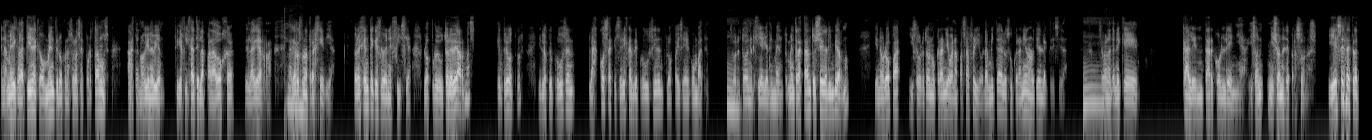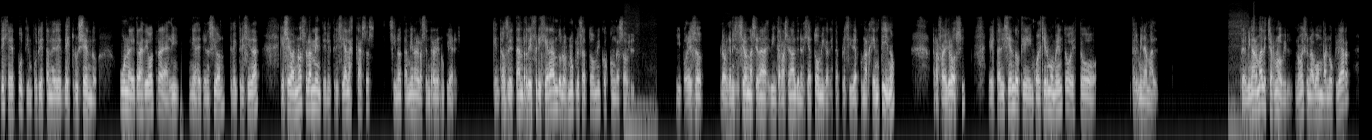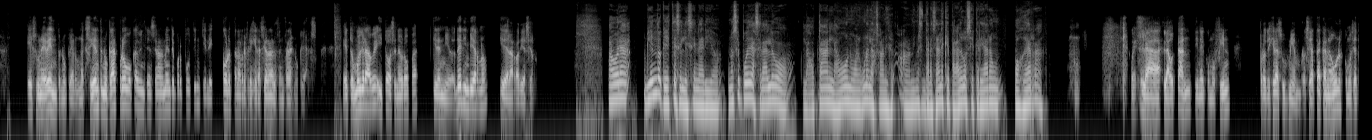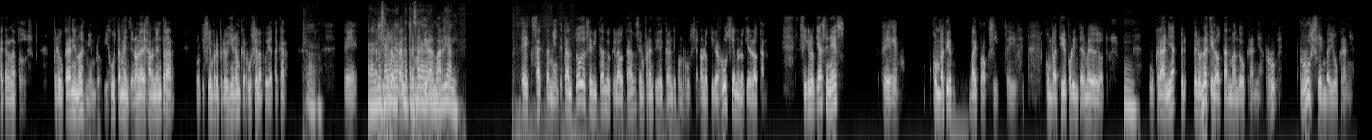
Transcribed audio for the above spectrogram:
En América Latina, que aumente lo que nosotros exportamos, hasta nos viene bien. Así que fíjate la paradoja de la guerra. La guerra es una tragedia, pero hay gente que se beneficia, los productores de armas, entre otros, y los que producen las cosas que se dejan de producir entre los países que combaten, mm. sobre todo energía y alimento. Mientras tanto llega el invierno y en Europa y sobre todo en Ucrania van a pasar frío. La mitad de los ucranianos no tienen electricidad. Se van a mm. tener que calentar con leña y son millones de personas. Y esa es la estrategia de Putin. Putin está destruyendo una detrás de otra las líneas de tensión de electricidad que llevan no solamente electricidad a las casas, sino también a las centrales nucleares, que entonces están refrigerando los núcleos atómicos con gasoil. Y por eso la Organización Nacional, Internacional de Energía Atómica, que está presidida por un argentino, Rafael Grossi, está diciendo que en cualquier momento esto termina mal. Terminar mal es Chernóbil, no es una bomba nuclear es un evento nuclear, un accidente nuclear provocado intencionalmente por Putin que le corta la refrigeración a las centrales nucleares. Esto es muy grave y todos en Europa tienen miedo del invierno y de la radiación. Ahora, viendo que este es el escenario, ¿no se puede hacer algo, la OTAN, la ONU, alguna de las organismos internacionales que para algo se crearon posguerra? La, la OTAN tiene como fin proteger a sus miembros. Si atacan a uno es como si atacaran a todos pero Ucrania no es miembro y justamente no la dejaron entrar porque siempre previeron que Rusia la podía atacar. Claro. Eh, Para que no sea una, tercera guerra mundial. Exactamente, están todos evitando que la OTAN se enfrente directamente con Rusia. No lo quiere Rusia, no lo quiere la OTAN. Así que lo que hacen es eh, combatir by proxy, se dice, combatir por intermedio de otros. Mm. Ucrania, pero, no es que la OTAN mandó a Ucrania, Rusia invadió Ucrania.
